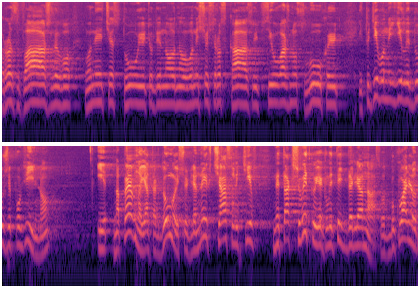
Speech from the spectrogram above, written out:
розважливо, вони частують один одного, вони щось розказують, всі уважно слухають. І тоді вони їли дуже повільно. І напевно, я так думаю, що для них час летів не так швидко, як летить для нас. От буквально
